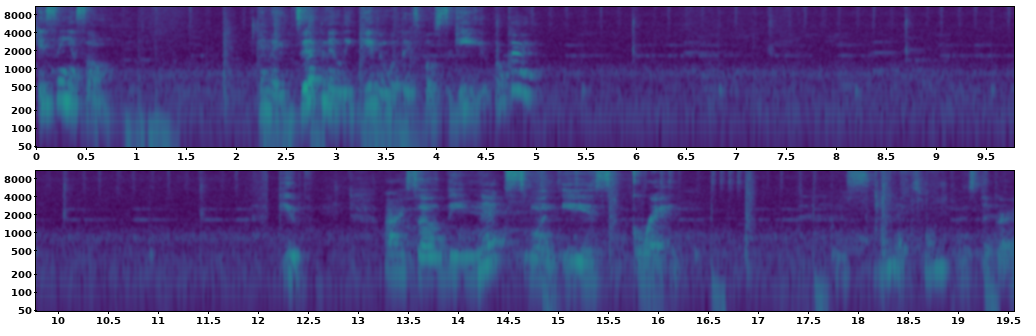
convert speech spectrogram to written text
It's saying something. And they definitely giving what they supposed to give, okay? Beautiful. All right, so the next one is gray. This, the next one is the gray.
